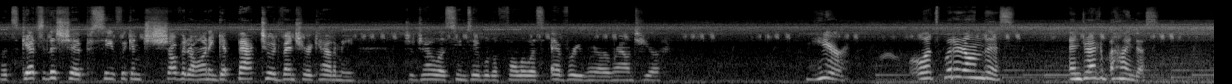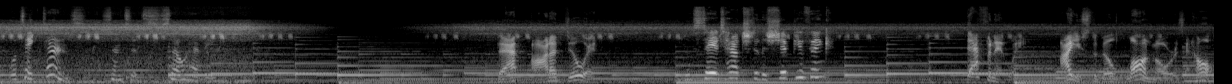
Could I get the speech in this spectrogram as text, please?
Let's get to the ship, see if we can shove it on, and get back to Adventure Academy. Jojella seems able to follow us everywhere around here. Here, let's put it on this and drag it behind us. We'll take turns since it's so heavy. That ought to do it. We'll stay attached to the ship, you think? Definitely. I used to build lawnmowers at home.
